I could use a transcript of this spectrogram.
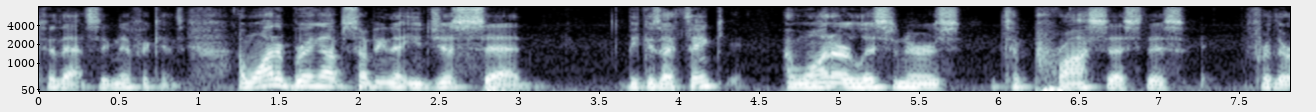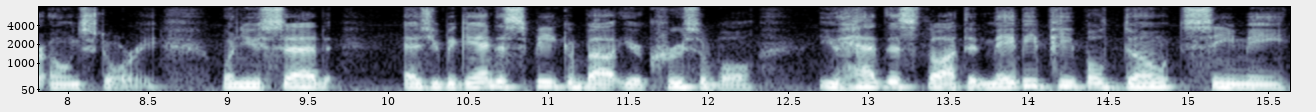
to that significance. I want to bring up something that you just said because I think I want our listeners to process this for their own story. When you said, as you began to speak about your crucible, you had this thought that maybe people don't see me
